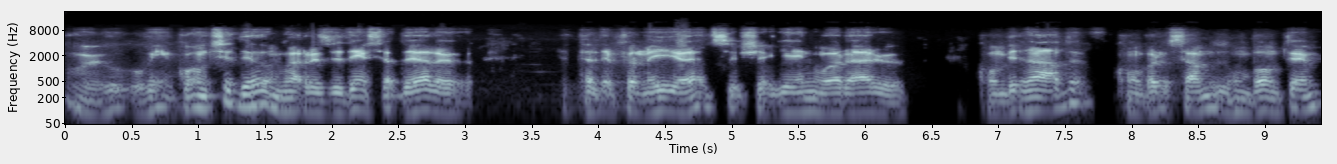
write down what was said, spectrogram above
O, o encontro se deu na residência dela. Eu telefonei antes, cheguei no horário combinado, conversamos um bom tempo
